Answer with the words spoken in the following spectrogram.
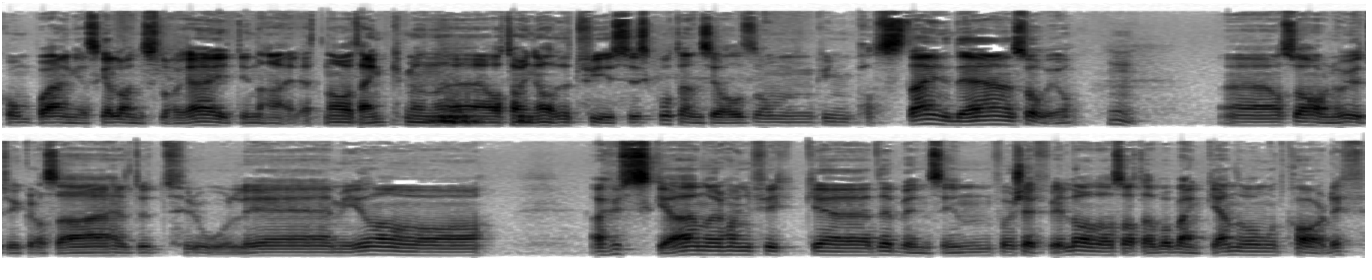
kom på engelske landslaget, er ikke i nærheten av å tenke, men eh, at han hadde et fysisk potensial som kunne passe der, det så vi jo. Mm. Og så har han jo utvikla seg helt utrolig mye, da. Og jeg husker når han fikk eh, debuten sin for Sheffield, da, da satt jeg på benken, det var mot Cardiff.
